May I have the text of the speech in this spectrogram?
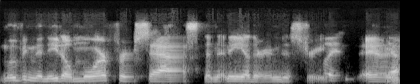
moving the needle more for SaaS than any other industry, and yeah.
